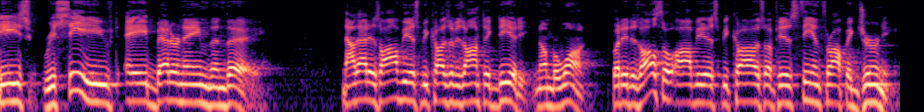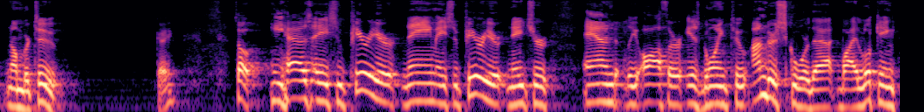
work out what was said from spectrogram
He's received a better name than they. Now that is obvious because of his ontic deity, number one. But it is also obvious because of his theanthropic journey, number two. Okay? So, he has a superior name, a superior nature, and the author is going to underscore that by looking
